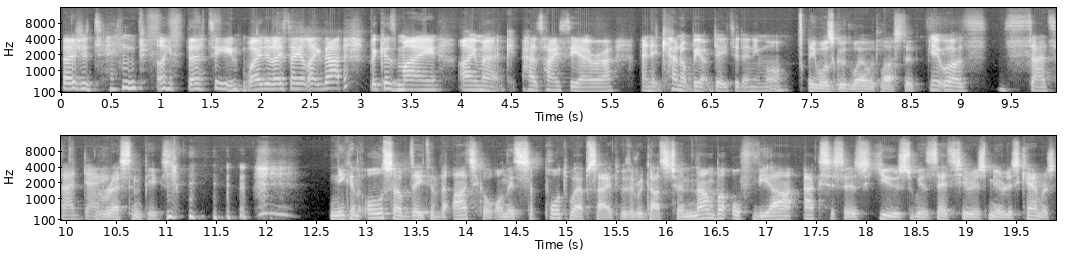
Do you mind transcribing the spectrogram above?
version 10.13. Why did I say it like that? Because my iMac has High Sierra and it cannot be updated anymore. It was good while it lasted. It was sad, sad day. Rest in peace. Nikon also updated the article on its support website with regards to a number of VR accesses used with Z series mirrorless cameras,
